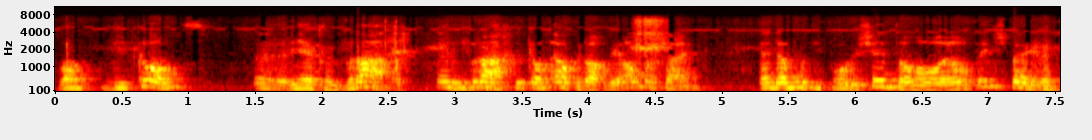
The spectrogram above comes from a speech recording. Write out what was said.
Want die klant, eh, die heeft een vraag. En die vraag die kan elke dag weer anders zijn. En daar moet die producent dan wel heel op inspelen.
